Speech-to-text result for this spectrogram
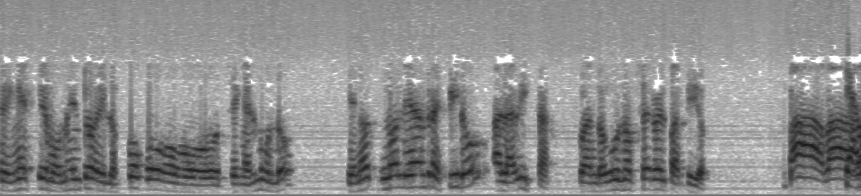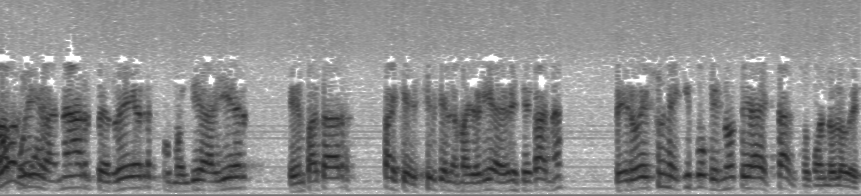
en este momento de los pocos en el mundo, que no, no le dan respiro a la vista cuando uno observa el partido. Va, va, va, puede ganar, perder, como el día de ayer, empatar. Hay que decir que la mayoría de veces gana, pero es un equipo que no te da descanso cuando lo ves.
